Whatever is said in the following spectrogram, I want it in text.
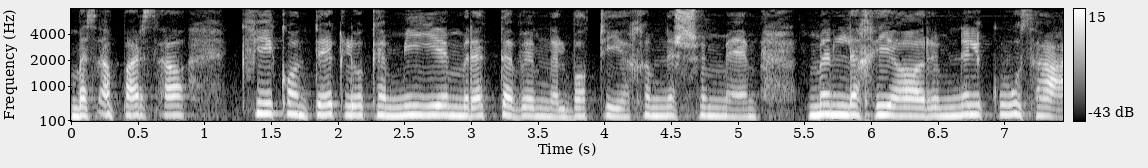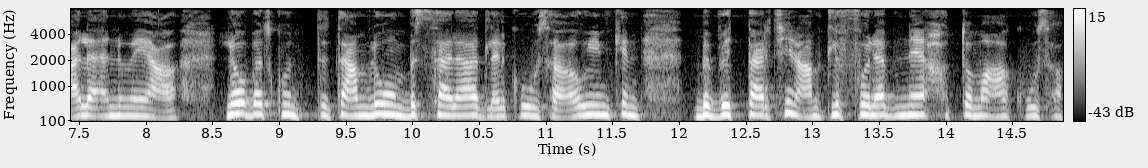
بس à part ça فيكم تاكلوا كمية مرتبة من البطيخ من الشمام من الخيار من الكوسة على أنواعها لو بدكم تعملوهم بال salade للكوسة أو يمكن بال tartine عم تلفوا لبنة حطوا معها كوسة.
